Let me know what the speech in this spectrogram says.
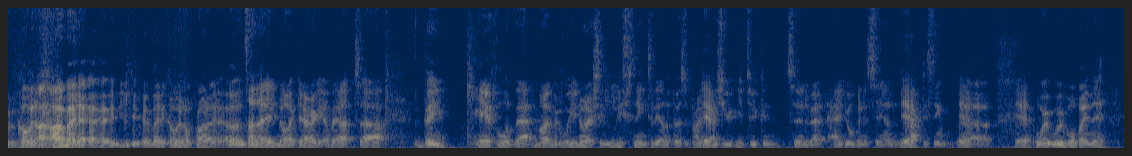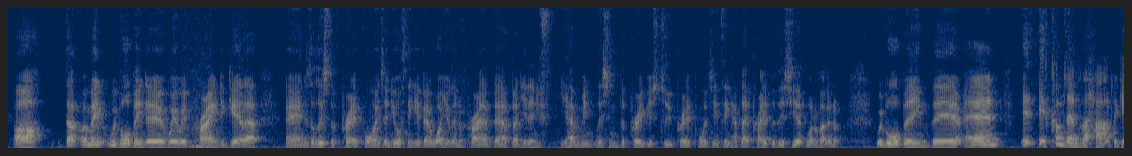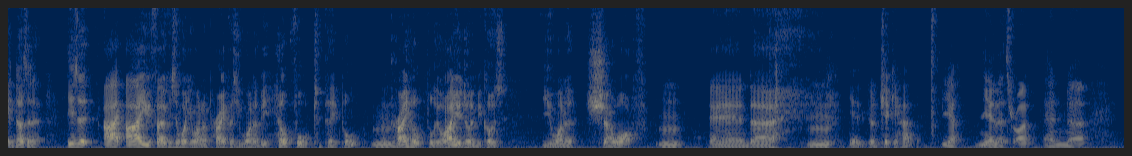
of a comment. I, I made a, I made a comment on Friday on Sunday night, Gary, about uh, being careful of that moment where you're not actually listening to the other person praying Yeah. because you, you're too concerned about how you're going to sound and Yeah. practicing. Yeah. Uh, Yeah. we, we've all been there. Ah, that I mean, we've all been there where we're praying together, and there's a list of prayer points, and you're thinking about what you're going to pray about, but you then you, haven't been listening to the previous two prayer points, and you think, have they prayed for this yet? What am I going to? We've all been there, and it, it comes down to the heart again, doesn't it? Is it are, are you focusing on what you want to pray because you want to be helpful to people and pray helpfully, or are you doing it because you want to show off? Mm. And uh, yeah, you've got to check your heart. Yeah, yeah, that's right. And uh,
